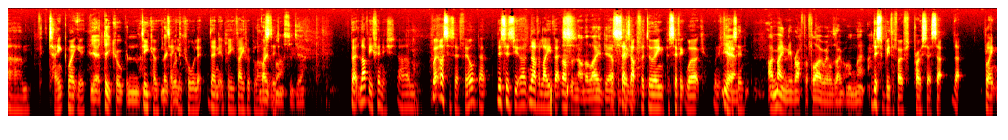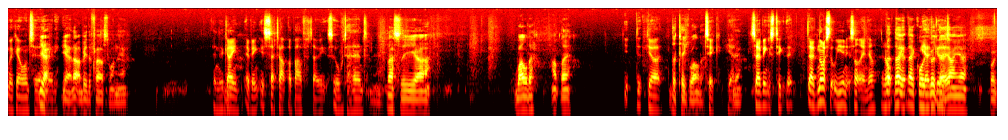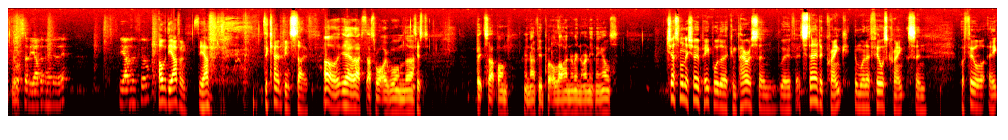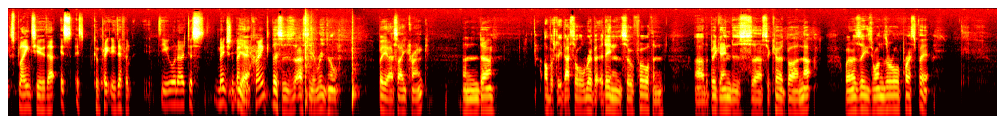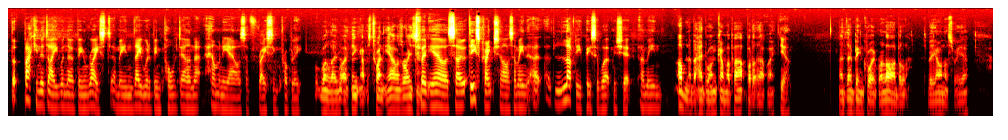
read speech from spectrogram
um, tank, won't you? Yeah, decoke and Decoking tank, you call it. Then it'd be vapor blasted. Vapor blasted, yeah. But lovely finish. Um, well, as I said, Phil, that this is another lathe that's, That's another lathe, yeah. that's set up for doing Pacific work when it Yeah, comes in. I mainly rough the flywheels out on that. This would be the first process that that blank would go on to. Yeah, really. yeah, that'll be the first one, yeah. And again, everything is set up above, so it's all to hand. That's the uh, welder up there, Y- the- Yeah, the TIG welder. TIG, yeah. Yeah. So everything's tick. They're, they're nice little units, aren't they? Now they're, But they, big. they're quite Yeah, good, they are, yeah. Quite good. Also, the oven over there. The oven, Phil. Oh, the oven, the oven, the camping stove. Oh, yeah, that's, that's what I warmed the Just, bits up on, you know, if you put a liner in or anything else. just want to show people the comparison with a standard crank and one of Phil's cranks, and well, Phil explained to you that it's it's completely different. Do you want to just mention about your crank? This is that's the original BSA crank, and uh, obviously that's all riveted in and so forth, and uh, the big end is uh, secured by a nut, whereas these ones are all press fit. But back in the day when they were being raced, I mean, they would have been pulled down at how many hours of racing? Probably Well, I think that was 20 hours racing. 20 hours. So these crankshafts, I mean, a, a lovely piece of workmanship. I mean, I've never had one come apart, put it that way. yeah. And they've been quite reliable, to be honest with you.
